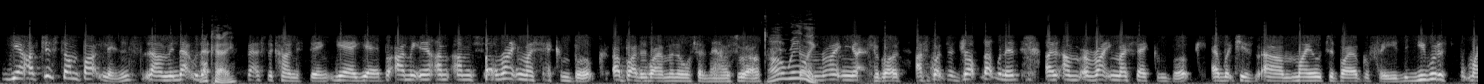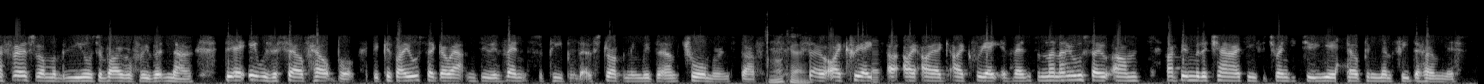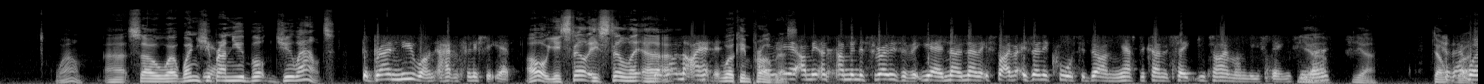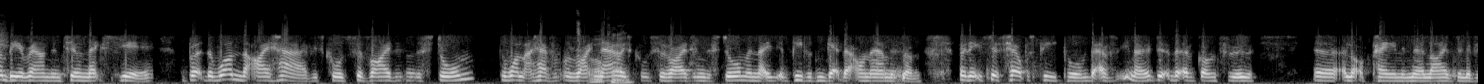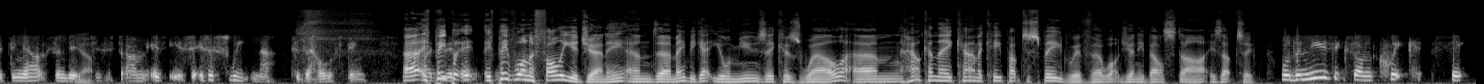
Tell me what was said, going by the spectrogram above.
Yeah, I've just done Butlins. I mean, that, that Okay. that's the kind of thing. Yeah, yeah. But I mean, I'm, I'm, I'm writing my second book. Oh, by the way, I'm an author now as well. Oh, really? So I'm writing. I forgot. I forgot to drop that one in. I, I'm writing my second book, uh, which is um, my autobiography. You would have thought my first one would be the autobiography, but no, it was a self-help book because I also go out and do events for people that are struggling with um, trauma and stuff. Okay. So I create, I, I, I create events, and then I also, um, I've been with a charity for 22 years, helping them feed the homeless. Wow. Uh, so uh, when's your Yeah. brand new book due out? The brand new one, I haven't finished it yet. Oh, you still it's still uh, I, work in progress. Oh, yeah, I mean, I'm in the throes of it. Yeah, no, no, it's like it's only quarter done. You have to kind of take your time on these things, you yeah, know. yeah. Don't that rush. won't be around until next year. But the one that I have is called Surviving the Storm. The one I have right now is called Surviving the Storm, and they, people can get that on Amazon. But it just helps people that have, you know, that have gone through uh, a lot of pain in their lives and everything else, and it's Yeah. just um, it's, it's it's a sweetener to the whole thing. Uh, if people if people want to follow you, Jennie, and uh, maybe get your music as well, um, how can they kind of keep up to speed with uh, what Jennie Bellestar is up to? Well, the music's on Quick Fix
